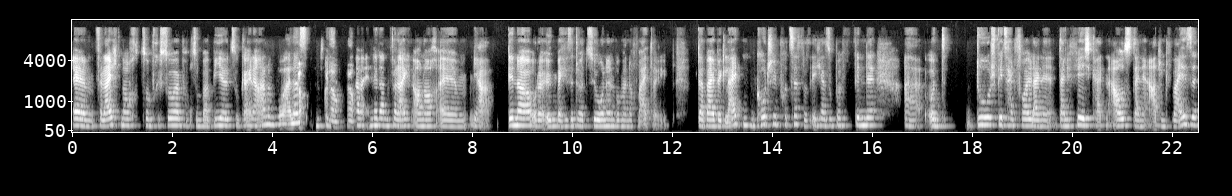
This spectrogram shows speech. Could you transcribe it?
ähm, vielleicht noch zum Friseur, zum Barbier, zu keine Ahnung wo alles. Ja, genau. Ja. Am Ende dann vielleicht auch noch ähm, ja, Dinner oder irgendwelche Situationen, wo man noch weiter übt. Dabei begleitend ein Coaching-Prozess, was ich ja super finde. Äh, und du spielst halt voll deine, deine Fähigkeiten aus, deine Art und Weise.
